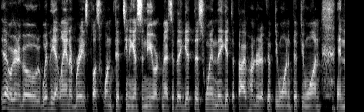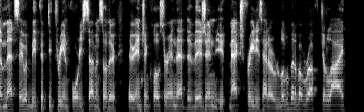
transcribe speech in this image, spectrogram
Yeah, we're going to go with the Atlanta Braves plus 115 against the New York Mets. If they get this win, they get to 500 at 51 and 51. And the Mets, they would be 53 and 47. So they're they're inching closer in that division. Max Fried, has had a little bit of a rough July,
